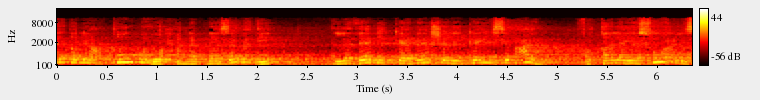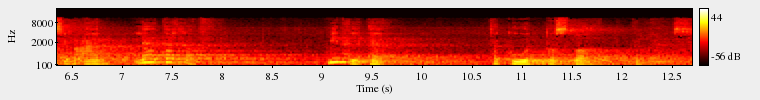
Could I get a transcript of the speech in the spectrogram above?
أيضا يعقوب ويوحنا بن زبدي اللذان كانا شريكي سمعان فقال يسوع لسمعان لا تخف. من الآن تكون تصطاد الناس.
